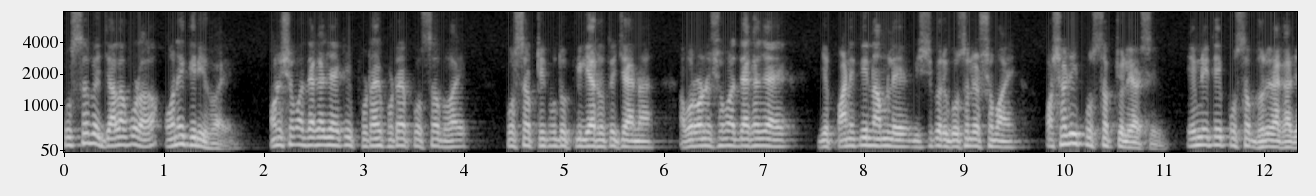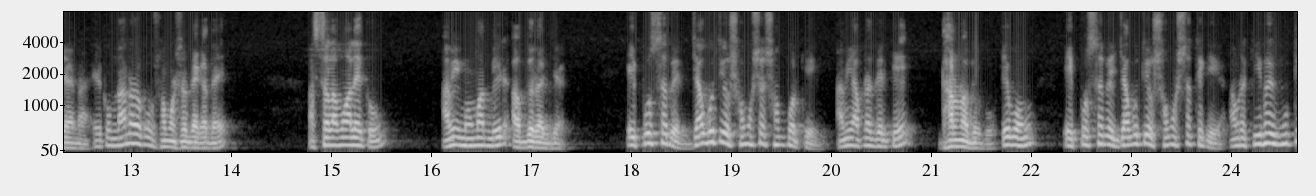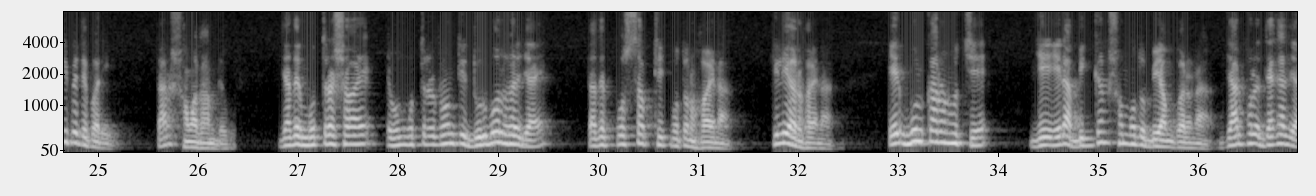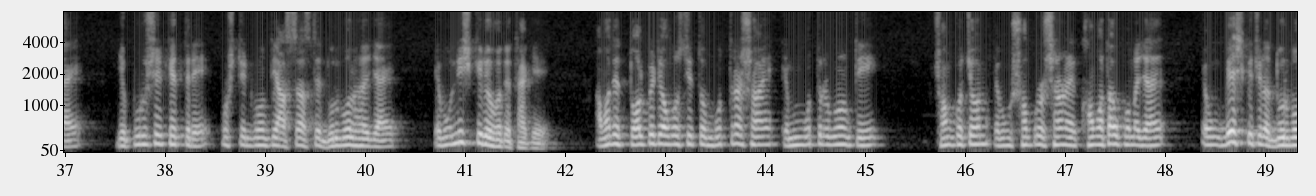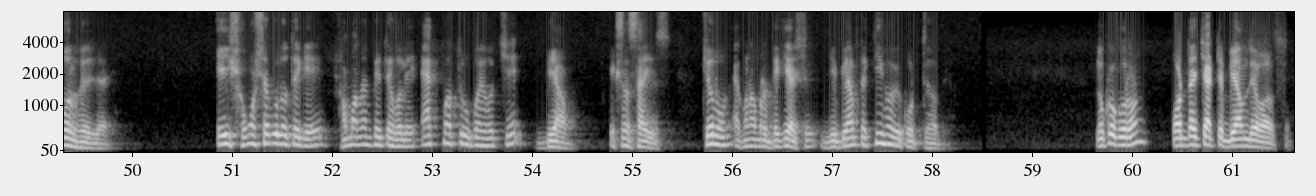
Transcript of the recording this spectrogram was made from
প্রস্রাবের জ্বালা পোড়া অনেকেরই হয়। অনেক সময় দেখা যায় কি ফোটায় ফোটায় প্রস্রাব হয়, প্রস্রাব ঠিকমতো ক্লিয়ার হতে চায় না। আবার অনেক সময় দেখা যায় যে পানিতে নামলে, বিশেষ করে গোসলের সময় অসারেই প্রস্রাব চলে আসে। এমনিতেই প্রস্রাব ধরে রাখা যায় না। এরকম নানা রকম সমস্যা দেখা দেয়। আসসালামু আলাইকুম, আমি মোহাম্মদ মীর আব্দুর রাজ্জাক। এই প্রস্রাবের যাবতীয় সমস্যা সম্পর্কে আমি আপনাদেরকে ধারণা দেব এবং এই প্রস্রাবের যাবতীয় সমস্যা থেকে আমরা কীভাবে মুক্তি পেতে পারি, তার সমাধান দেব। যাদের মূত্রাশয় এবং মূত্রগ্রন্থি দুর্বল হয়ে যায় তাদের প্রস্রাব ঠিক মতন হয় না ক্লিয়ার হয় না। এর মূল কারণ হচ্ছে যে এরা বিজ্ঞানসম্মত ব্যায়াম করে না, যার ফলে দেখা যায় যে পুরুষের ক্ষেত্রে প্রস্টেট গ্রন্থি আস্তে আস্তে দুর্বল হয়ে যায় এবং নিষ্ক্রিয় হতে থাকে। আমাদের তলপেটে অবস্থিত মূত্রাশয় এবং মূত্রগ্রন্থি সংকোচন এবং সম্প্রসারণের ক্ষমতাও কমে যায় এবং বেশ কিছুটা দুর্বল হয়ে যায়। এই সমস্যাগুলো থেকে সমাধান পেতে হলে একমাত্র উপায় হচ্ছে ব্যায়াম এক্সারসাইজ চলুন, এখন আমরা দেখে আসি যে ব্যায়ামটা কীভাবে করতে হবে। লক্ষ্য করুন, পর্দায় চারটে ব্যায়াম দেওয়া আছে।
